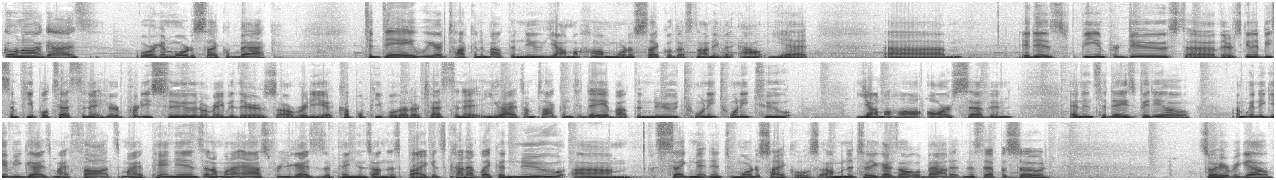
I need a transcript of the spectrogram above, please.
going on guys? Oregon Motorcycle back. Today we are talking about the new Yamaha motorcycle that's not even out yet. Um, it is being produced. Uh, there's going to be some people testing it here pretty soon, or maybe there's already a couple people that are testing it. You guys, I'm talking today about the new 2022 Yamaha R7. And in today's video, I'm going to give you guys my thoughts, my opinions, and I'm going to ask for you guys' opinions on this bike. It's kind of like a new um, segment into motorcycles. I'm going to tell you guys all about it in this episode. So here we go.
